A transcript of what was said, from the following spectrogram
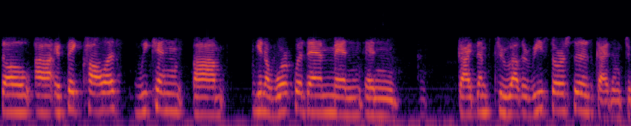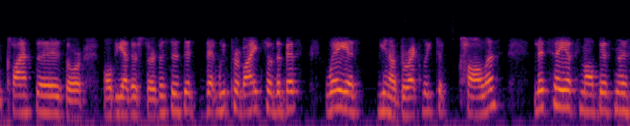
So uh, if they call us, we can um, you know work with them and and guide them through other resources, guide them through classes or all the other services that, that we provide. So the best way is, you know, directly to call us. Let's say a small business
